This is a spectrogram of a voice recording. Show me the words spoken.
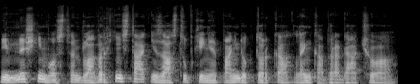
Mým dnešním hostem byla vrchní státní zástupkyně paní doktorka Lenka Bradáčová.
